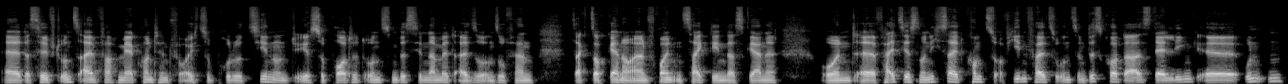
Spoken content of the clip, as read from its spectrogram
Äh, das hilft uns einfach, mehr Content für euch zu produzieren und ihr supportet uns ein bisschen damit. Also insofern sagt es auch gerne euren Freunden, zeigt denen das gerne. Und äh, falls ihr es noch nicht seid, kommt zu, auf jeden Fall zu uns im Discord. Da ist der Link äh, unten.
